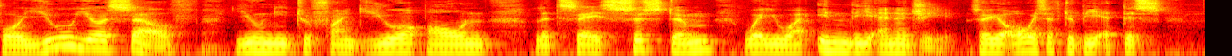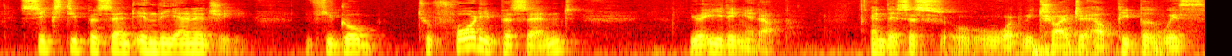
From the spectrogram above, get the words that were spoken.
for you yourself, you need to find your own, let's say, system where you are in the energy. So you always have to be at this 60% in the energy. If you go to 40%, you're eating it up. And this is what we try to help people with.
